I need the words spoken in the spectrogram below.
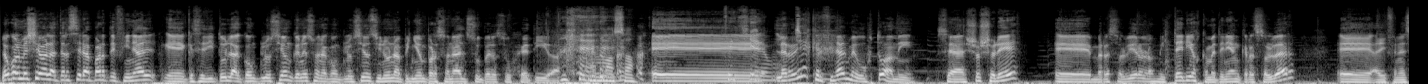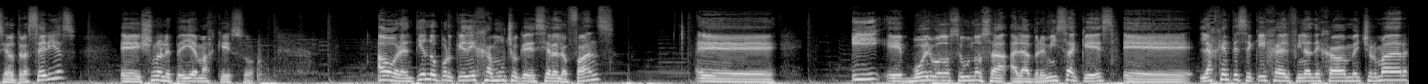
Lo cual me lleva a la tercera parte final, eh, que se titula Conclusión, que no es una conclusión, sino una opinión personal súper subjetiva. Hermoso. Eh, la realidad es que el final me gustó a mí. O sea, yo lloré, eh, me resolvieron los misterios que me tenían que resolver, eh, a diferencia de otras series. Eh, yo no le pedía más que eso. Ahora, entiendo por qué deja mucho que desear a los fans. Eh, y eh, vuelvo dos segundos a, a la premisa que es eh, la gente se queja del final de How I Met Your Mother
